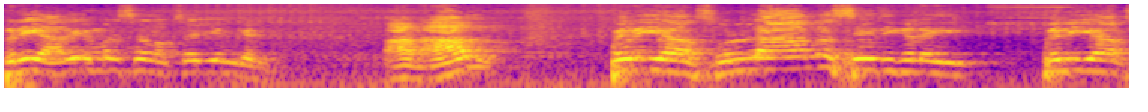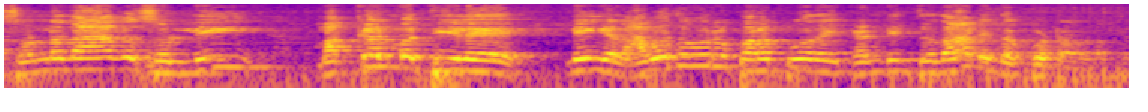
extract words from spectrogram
பெரியாரை விமர்சனம் செய்யுங்கள். ஆனால் பெரியார் சொல்லாத செய்திகளை பெரியார் சொன்னதாக சொல்லி மக்கள் மத்தியிலே நீங்கள் அவதூறு பரப்புவதை கண்டித்து தான் இந்த கூட்டம் நடந்தது.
